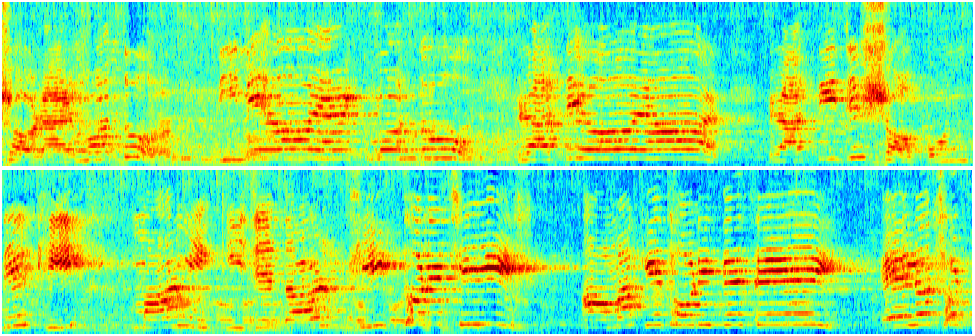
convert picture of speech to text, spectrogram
ছড়ার মতো দিনে হয় এক মতো রাতে হয় আর যে স্বপন দেখি মা কি যে তার ঠিক ধরেছিস? আমাকে ধরিতে দেই এলো ছোট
